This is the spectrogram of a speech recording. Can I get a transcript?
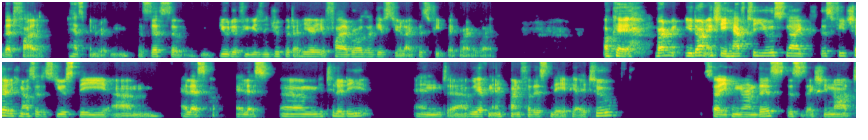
that file has been written. That's, that's the beauty of using Jupyter here. Your file browser gives you like this feedback right away. Okay, but you don't actually have to use like this feature. You can also just use the um, ls ls um, utility, and uh, we have an endpoint for this in the API too. So you can run this. This is actually not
